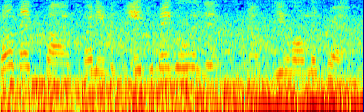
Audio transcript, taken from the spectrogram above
Until next time, my name is Andrew Mangalindan, and I'll see you on the track.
